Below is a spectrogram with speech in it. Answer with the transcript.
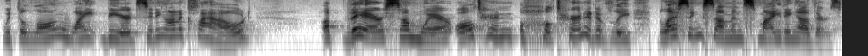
with the long white beard sitting on a cloud up there somewhere, altern- alternatively, blessing some and smiting others,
